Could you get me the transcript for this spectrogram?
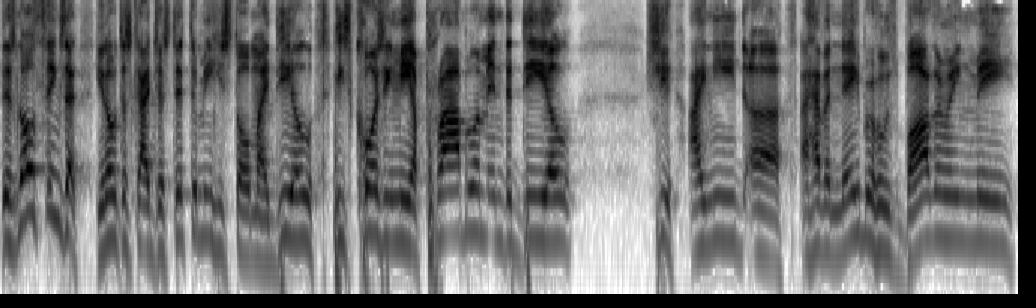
there's no things that, you know what this guy just did to me? He stole my deal. He's causing me a problem in the deal. She, I need, uh, I have a neighbor who's bothering me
